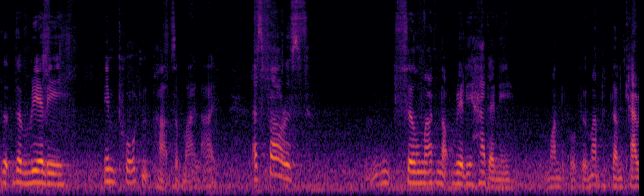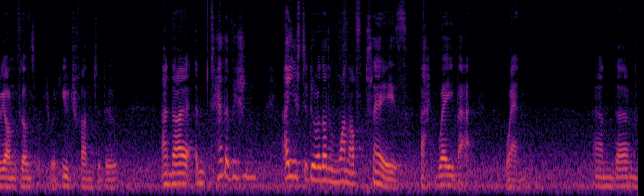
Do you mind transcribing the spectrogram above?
the, the really important parts of my life. As far as film, I've not really had any wonderful film. I've done carry-on films, which were huge fun to do, and I and television. I used to do a lot of one-off plays back way back when, and um,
